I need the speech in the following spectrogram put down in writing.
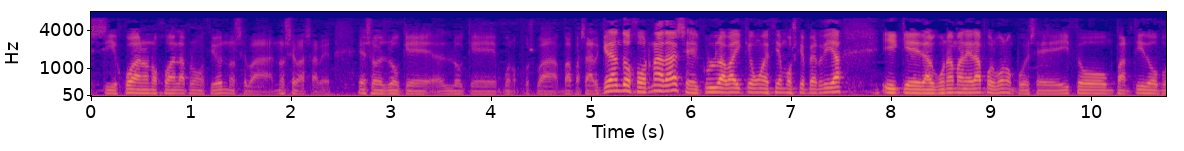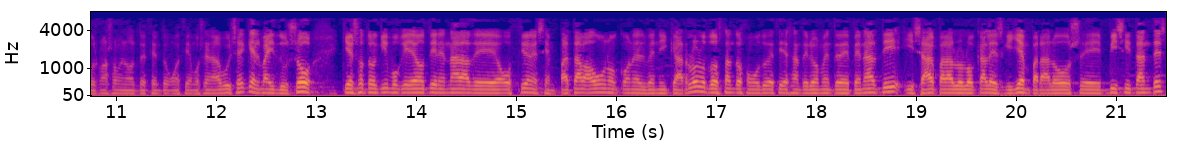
si juegan o no juegan la promoción, no se va, no se va a saber. Eso es lo que, lo que bueno, pues va, va a pasar. Quedan dos jornadas, el Club Lavay que como decíamos que perdía y que de alguna manera, pues bueno, pues hizo un partido pues más o menos decente como decíamos en el Albusec, el Baidusó, que es otro equipo que ya no tiene nada de opciones, empataba uno con el Benicarlo, los dos tantos como tú decías anteriormente de penalti, y para los locales Guillén para los eh, visitantes.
